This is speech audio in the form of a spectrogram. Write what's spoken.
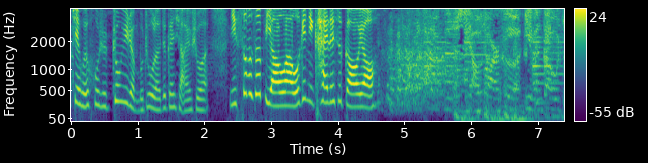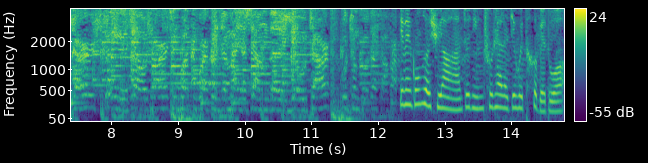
这回护士终于忍不住了，就跟小黑说：“你是不是彪啊？我给你开的是膏药。”因为工作需要啊，最近出差的机会特别多。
